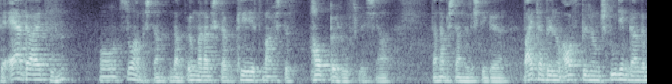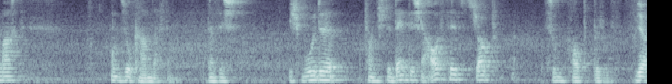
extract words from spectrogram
der Ehrgeiz und so habe ich dann, dann irgendwann habe ich gesagt, okay, jetzt mache ich das hauptberuflich, ja. Dann habe ich dann eine richtige Weiterbildung, Ausbildung, Studiengang gemacht und so kam das dann, dass ich, ich wurde von studentischer Aushilfsjob zum Hauptberuf. Ja.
